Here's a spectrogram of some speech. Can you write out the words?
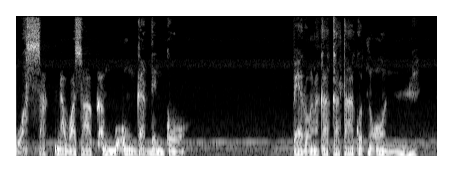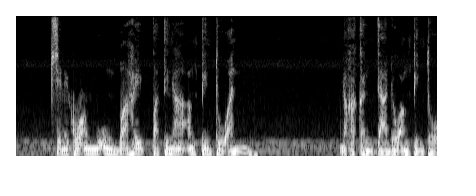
Wasak na wasak ang buong garden ko. Pero ang nakakatakot noon, siniko ang buong bahay pati na ang pintuan. Nakakandado ang pinto.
